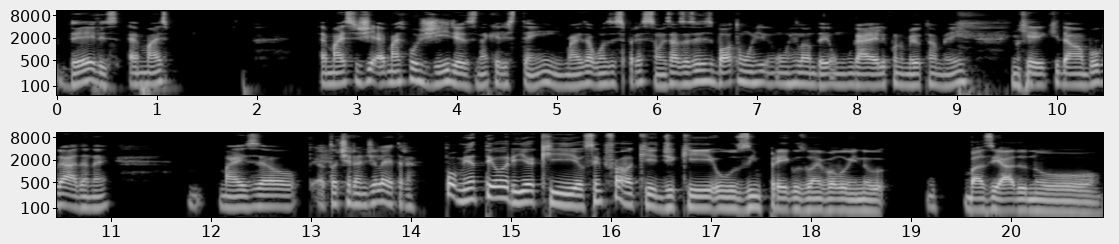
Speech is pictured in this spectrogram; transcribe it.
deles é mais. É mais, é mais por gírias, né, que eles têm, mais algumas expressões. Às vezes eles botam um, um irlandês, um gaélico no meio também, que, que dá uma bugada, né? Mas eu, eu tô tirando de letra. Pô, minha teoria que eu sempre falo aqui de que os empregos vão evoluindo baseado no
